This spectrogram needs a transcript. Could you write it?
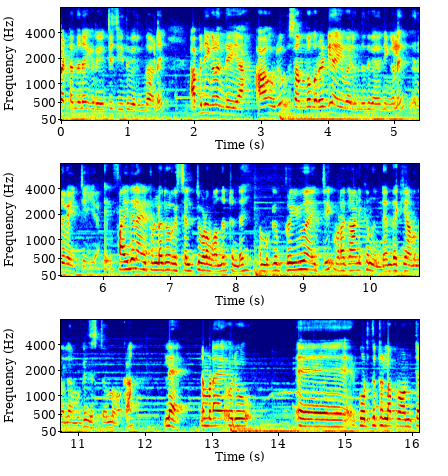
പെട്ടെന്ന് തന്നെ ക്രിയേറ്റ് ചെയ്ത് വരുന്നതാണ്. അപ്പം നിങ്ങൾ എന്ത് ചെയ്യുക ആ ഒരു സംഭവം റെഡി ആയി വരുന്നത് വരെ നിങ്ങൾ ഒന്ന് വെയിറ്റ് ചെയ്യുക ഫൈനൽ ആയിട്ടുള്ള ഒരു റിസൾട്ട് ഇവിടെ വന്നിട്ടുണ്ട്. നമുക്ക് പ്രിവ്യൂ ആയിട്ട് ഇവിടെ കാണിക്കുന്നുണ്ട്. എന്തൊക്കെയാണെന്നല്ല നമുക്ക് ജസ്റ്റ് ഒന്ന് നോക്കാം. അല്ലേ നമ്മുടെ ഒരു കൊടുത്തിട്ടുള്ള പ്രോംപ്റ്റ്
